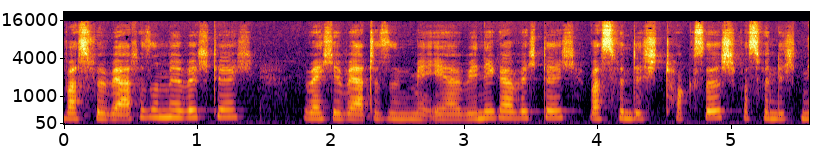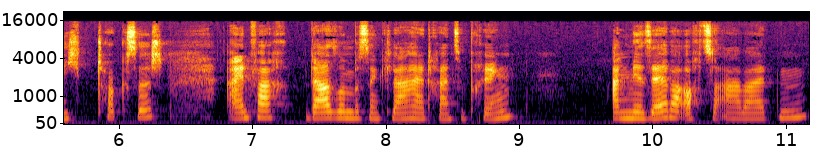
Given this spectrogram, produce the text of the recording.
Was für Werte sind mir wichtig, welche Werte sind mir eher weniger wichtig, was finde ich toxisch, was finde ich nicht toxisch. Einfach da so ein bisschen Klarheit reinzubringen, an mir selber auch zu arbeiten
